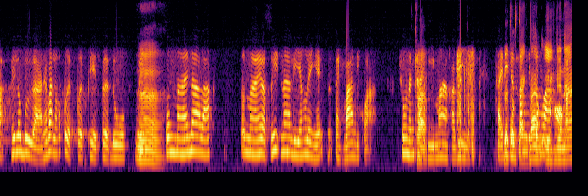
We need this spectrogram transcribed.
อะเฮ้ยเราเบื่อใช่ป่ะเราก็เปิดเปิดเพจเปิดดูเฮ้ยอ่าต้นไม้น่ารัก ต้นไม้แบบเฮ้ยน่าเลี้ยงอะไรอย่างเงี้ยแต่งบ้านดีกว่า ช่วงนั้นขายดีมากค่ะพี่ ขายดีแล้วต้องแต่งบ้านต้องเอลางอด้อวยกนะ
